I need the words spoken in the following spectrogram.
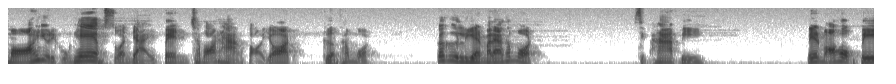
หมอที่อยู่ในกรุงเทพส่วนใหญ่เป็นเฉพาะทางต่อยอดเกือบทั้งหมด ก็คือเรียนมาแล้วทั้งหมดสิบห้าปี เรียนหมอหกปี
